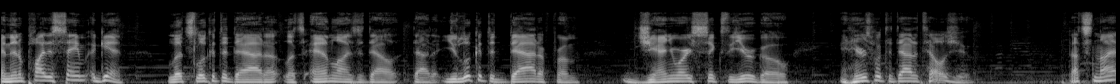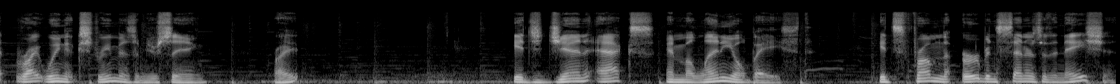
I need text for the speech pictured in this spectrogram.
and then apply the same again. Let's look at the data. Let's analyze the data. You look at the data from January 6th, a year ago, and here's what the data tells you. That's not right wing extremism you're seeing, right? It's Gen X and millennial based. It's from the urban centers of the nation,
